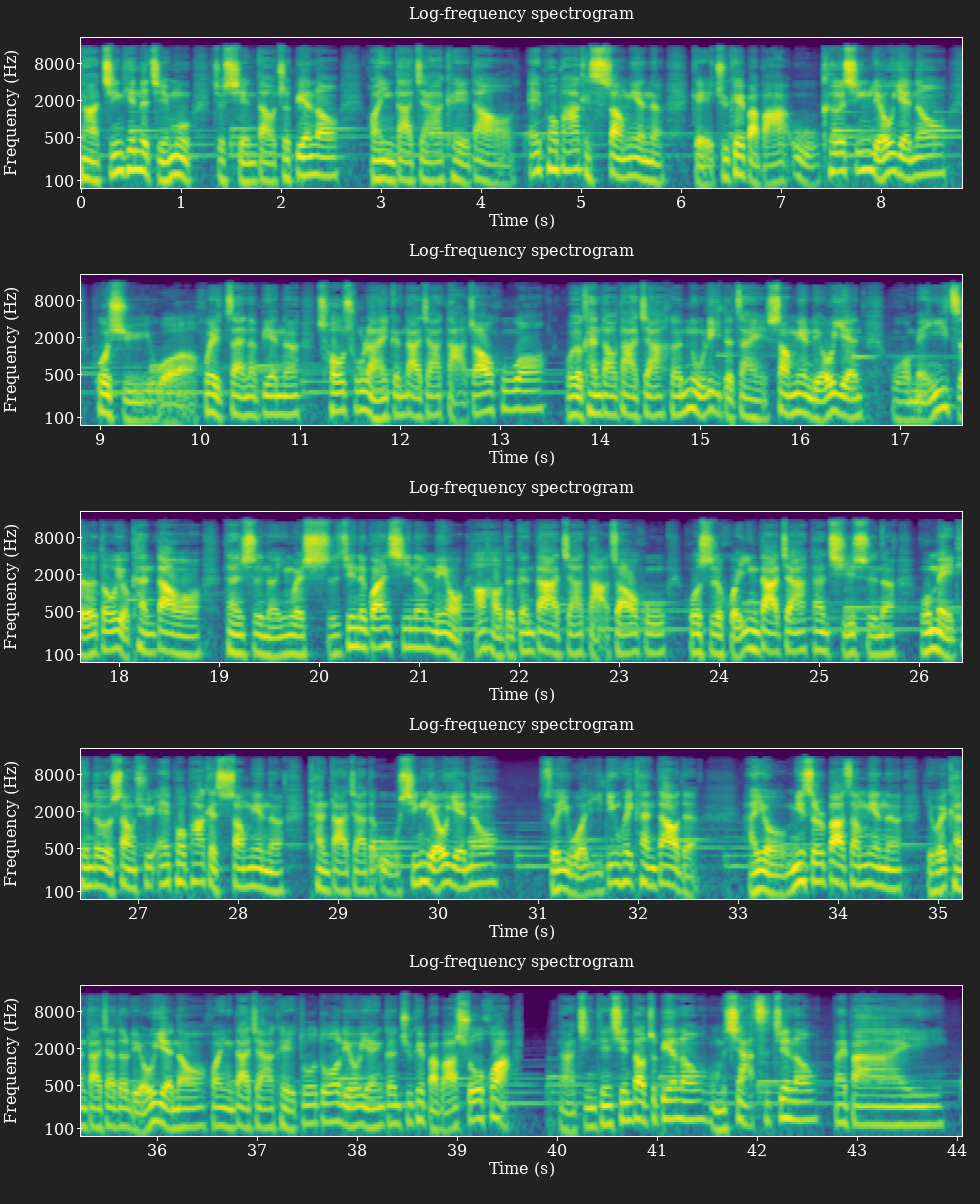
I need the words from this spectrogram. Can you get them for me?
那今天的节目就先到这边喽，欢迎大家可以到 Apple Podcast 上面呢，给 GK 爸爸五颗星留言哦。或许我会在那边呢抽出来跟大家打招呼哦。我有看到大家很努力的在上面留言，我每一则都有看到哦。但是呢，因为时间的关系呢，没有好好的跟大家打招呼或是回应大家。但其实呢，我每天都有上去 Apple p o c k e t 上面呢看大家的五星留言哦，所以我一定会看到的。还有 Mr. Bar 上面呢，也会看大家的留言哦。欢迎大家可以多多留言跟 GK 爸爸说话。那今天先到这边喽，我们下次见喽，拜拜。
